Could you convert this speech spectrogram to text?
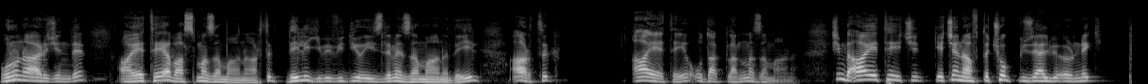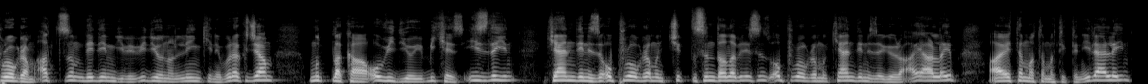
Onun haricinde AYT'ye basma zamanı artık deli gibi video izleme zamanı değil. Artık AYT'ye odaklanma zamanı. Şimdi AYT için geçen hafta çok güzel bir örnek program attım. Dediğim gibi videonun linkini bırakacağım. Mutlaka o videoyu bir kez izleyin. Kendinize o programın çıktısını da alabilirsiniz. O programı kendinize göre ayarlayıp AYT matematikten ilerleyin.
